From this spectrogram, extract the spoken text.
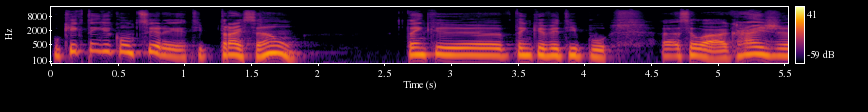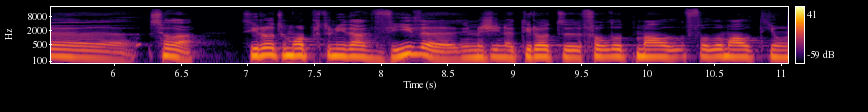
O que é que tem que acontecer? É tipo traição? Tem que, tem que haver tipo, ah, sei lá, a gaja, sei lá, tirou-te uma oportunidade de vida, imagina, tirou-te, falou-te mal, falou mal de um,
